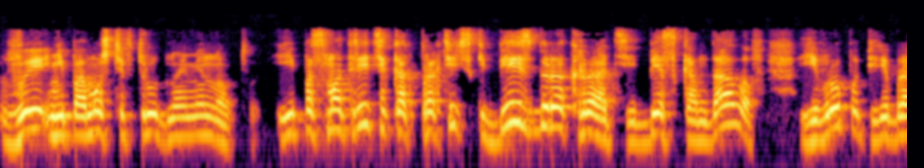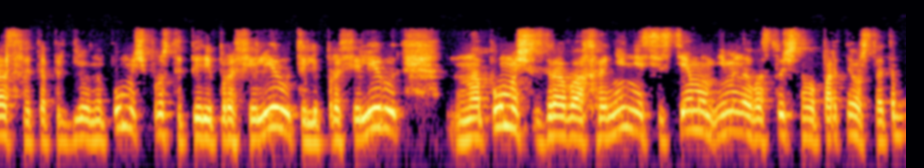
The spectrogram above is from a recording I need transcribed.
вы не поможете в трудную минуту. И посмотрите, как практически без бюрократии, без скандалов Европа перебрасывает определенную помощь, просто перепрофилирует или профилирует на помощь здравоохранения системам именно восточного партнерства. Это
